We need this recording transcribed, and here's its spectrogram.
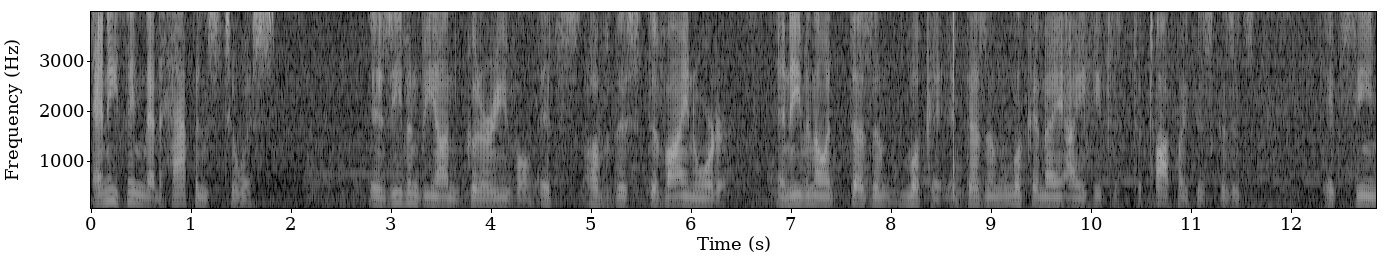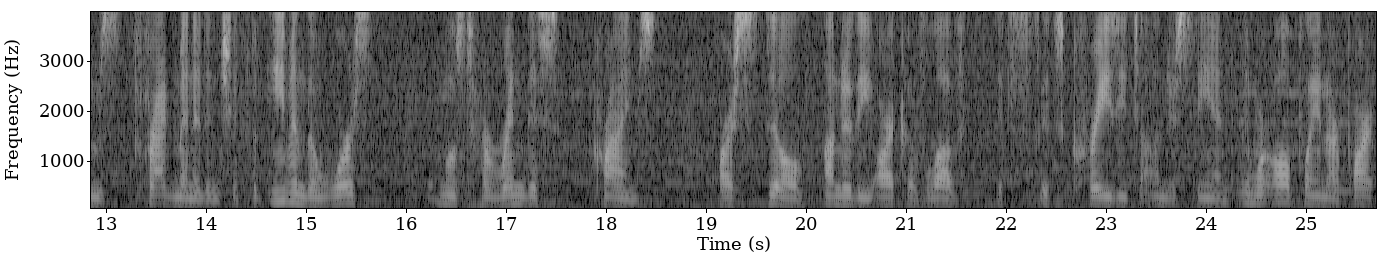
anything that happens to us is even beyond good or evil it's of this divine order and even though it doesn't look it, it doesn't look, and I, I hate to, to talk like this because it's, it seems fragmented and shit, but even the worst, most horrendous crimes are still under the arc of love. It's, it's crazy to understand. And we're all playing our part.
